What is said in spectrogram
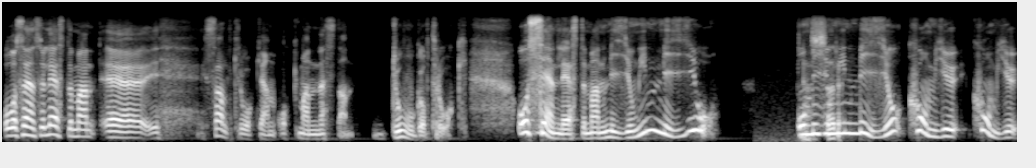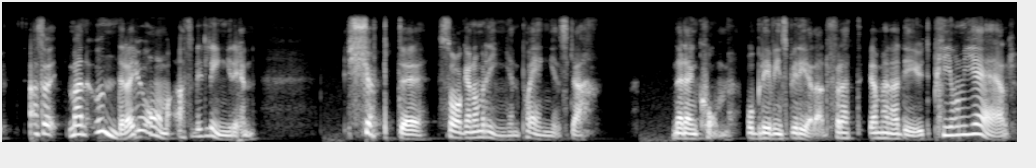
Och sen så läste man eh, Saltkråkan och man nästan dog av tråk. Och sen läste man Mio min Mio. Och Mio min Mio kom ju, kom ju, alltså man undrar ju om Astrid Lindgren köpte Sagan om ringen på engelska när den kom och blev inspirerad. För att jag menar det är ju ett pionjär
